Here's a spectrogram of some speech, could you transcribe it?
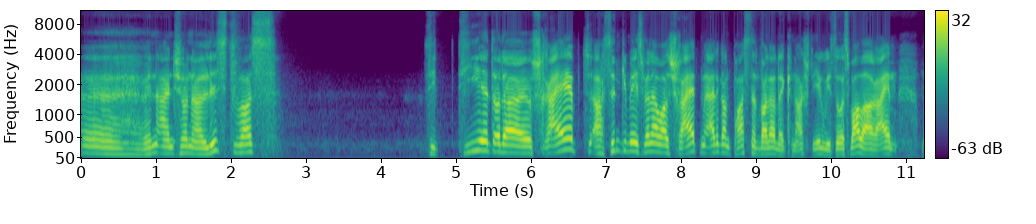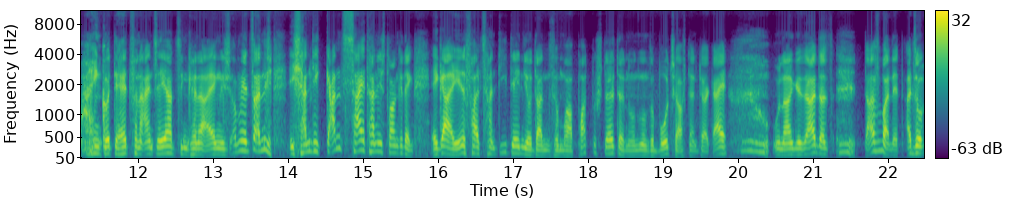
Äh, wenn ein Journalist was zitiert oder schreibt, ach sinngemäß, wenn er was schreibt, mir Erdogan passt nicht, weil er nicht knascht, irgendwie so. Es war aber ein Reim. Mein Gott, der hätte von 1 her singen können eigentlich. Aber jetzt eigentlich, ich habe die ganze Zeit ich dran gedacht. Egal, jedenfalls haben die den ja dann zum Rapport bestellt, dann unsere Botschafter in der Türkei, und dann gesagt, das darf man nicht. Also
